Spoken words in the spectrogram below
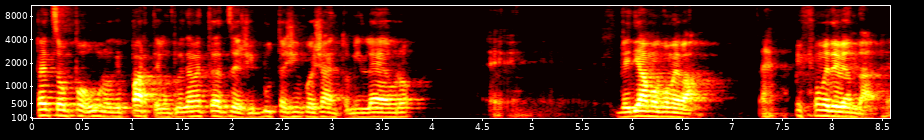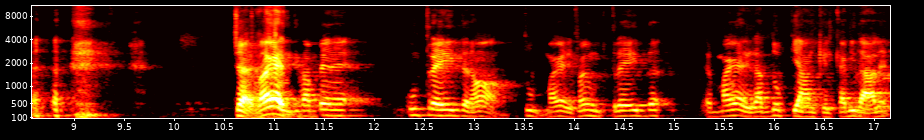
Pensa un po' uno che parte completamente da zero, ci butta 500, 1000 euro, eh, vediamo come va, eh, come deve andare. cioè, magari ti va bene un trade, no? Tu magari fai un trade magari raddoppia anche il capitale,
